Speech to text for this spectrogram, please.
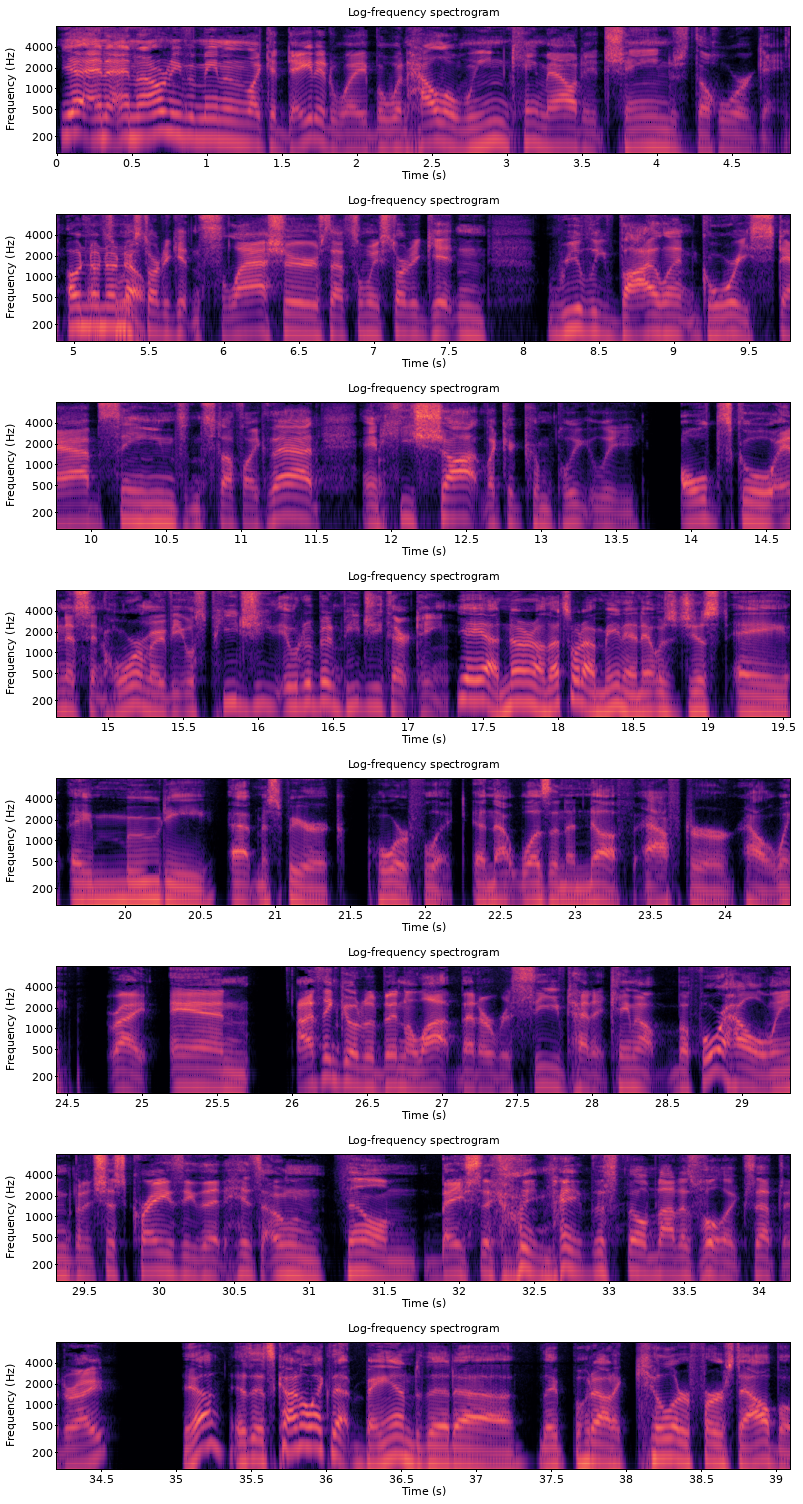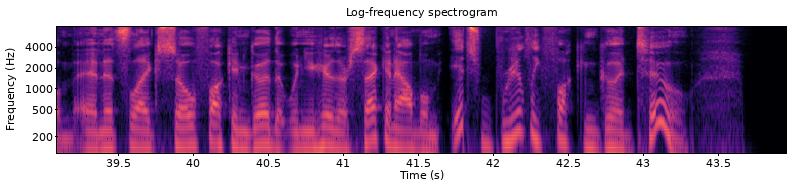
Yeah, and, and I don't even mean in like a dated way, but when Halloween came out, it changed the horror game. Oh, no, That's no, when no. We started getting slashers. That's when we started getting really violent, gory stab scenes and stuff like that. And he shot like a completely old school innocent horror movie. It was PG. It would have been PG thirteen. Yeah, yeah. No, no, no. That's what I mean. And it was just a a moody, atmospheric horror flick. And that wasn't enough after Halloween. Right. And I think it would have been a lot better received had it came out before Halloween, but it's just crazy that his own film basically made this film not as well accepted, right? Yeah, it's, it's kind of like that band that uh, they put out a killer first album, and it's like so fucking good that when you hear their second album, it's really fucking good too.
